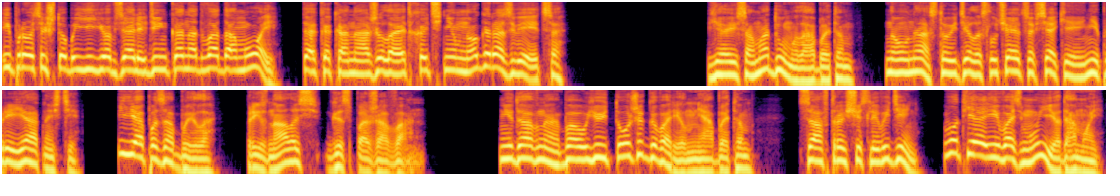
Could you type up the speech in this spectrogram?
и просит, чтобы ее взяли денька на два домой, так как она желает хоть немного развеяться». «Я и сама думала об этом, но у нас то и дело случаются всякие неприятности, я позабыла», — призналась госпожа Ван. «Недавно Бао Юй тоже говорил мне об этом. Завтра счастливый день. Вот я и возьму ее домой».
